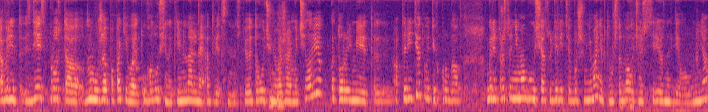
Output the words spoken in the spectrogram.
Говорит, здесь просто, ну, уже попакивает уголовщины криминальной ответственностью. Это очень уважаемый человек, который имеет э, авторитет в этих кругах. Говорит, просто не могу сейчас уделить тебе больше внимания, потому что два очень серьезных дела у меня.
